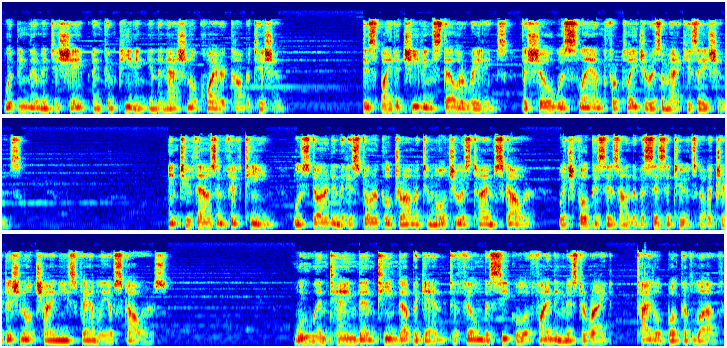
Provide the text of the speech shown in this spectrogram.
whipping them into shape and competing in the national choir competition. Despite achieving stellar ratings, the show was slammed for plagiarism accusations. In 2015, Wu starred in the historical drama Tumultuous Times Scholar, which focuses on the vicissitudes of a traditional Chinese family of scholars. Wu and Tang then teamed up again to film the sequel of Finding Mr. Right, titled Book of Love,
